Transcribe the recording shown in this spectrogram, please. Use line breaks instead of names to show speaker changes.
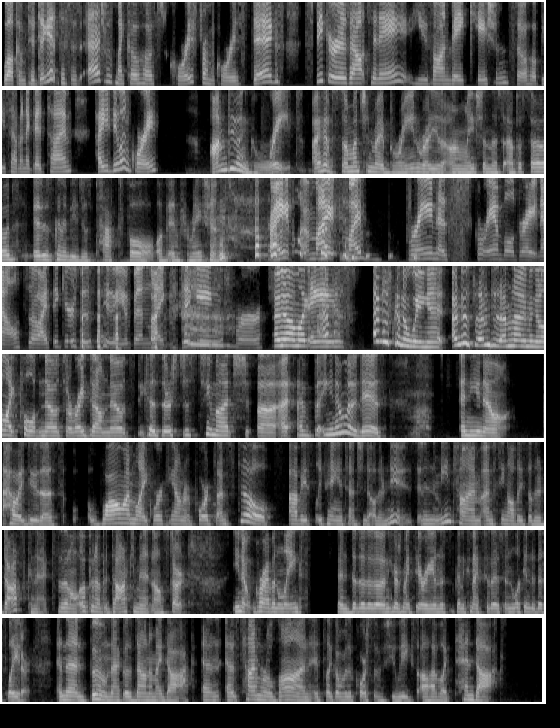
Welcome to Dig It. This is Edge with my co-host Corey from Corey's Digs. Speaker is out today. He's on vacation, so hope he's having a good time. How you doing, Corey?
I'm doing great. I have so much in my brain ready to unleash in this episode. It is going to be just packed full of information.
right? My my brain is scrambled right now. So I think yours is too. You've been like digging for
I know I'm like
days.
I'm just, I'm just gonna wing it. I'm just I'm just, I'm not even gonna like pull up notes or write down notes because there's just too much. Uh, I, I've but you know what it is, and you know how I do this. While I'm like working on reports, I'm still obviously paying attention to other news, and in the meantime, I'm seeing all these other dots connect. So then I'll open up a document and I'll start, you know, grabbing links and da da da, and here's my theory, and this is going to connect to this, and look into this later. And then boom, that goes down in my doc. And as time rolls on, it's like over the course of a few weeks, I'll have like 10 docs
